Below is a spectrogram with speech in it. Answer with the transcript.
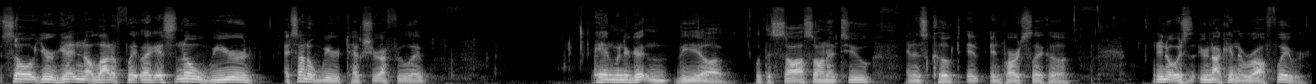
So you're getting a lot of flavor. Like it's no weird. It's not a weird texture. I feel like. And when you're getting the uh, with the sauce on it too, and it's cooked, it imparts like a, you know, you're not getting a raw flavor.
